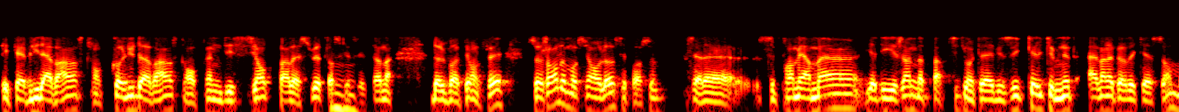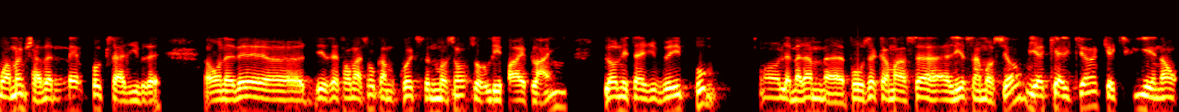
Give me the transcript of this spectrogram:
établies d'avance, qui sont connues d'avance, qu'on prenne une décision par la suite, lorsque mhm. c'est le temps de le voter, on le fait. Ce genre de motion-là, c'est pas ça. C'est premièrement, il y a des gens de notre parti qui ont été avisés quelques minutes avant la période de questions. Moi-même, je savais même pas que ça arriverait. On avait euh, des informations comme quoi que c'était une motion sur les pipelines. Là, on est arrivé, poum, la madame euh, Posé a commencé à lire sa motion. Il y a quelqu'un qui a crié non.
